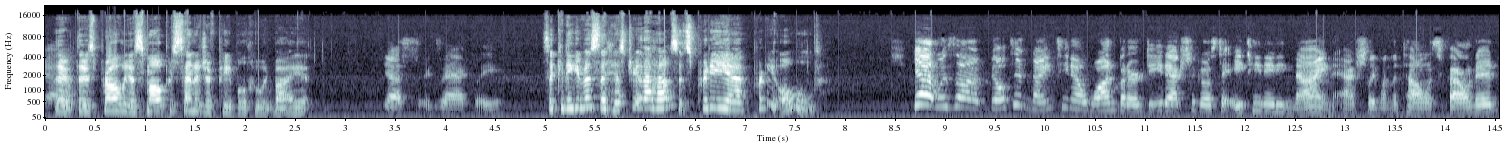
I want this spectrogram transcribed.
Yeah. There, there's probably a small percentage of people who would buy it. Yes, exactly. So can you give us the history of the house? It's pretty uh, pretty old. Yeah, it was uh, built in 1901, but our deed actually goes to 1889, actually, when the town was founded.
